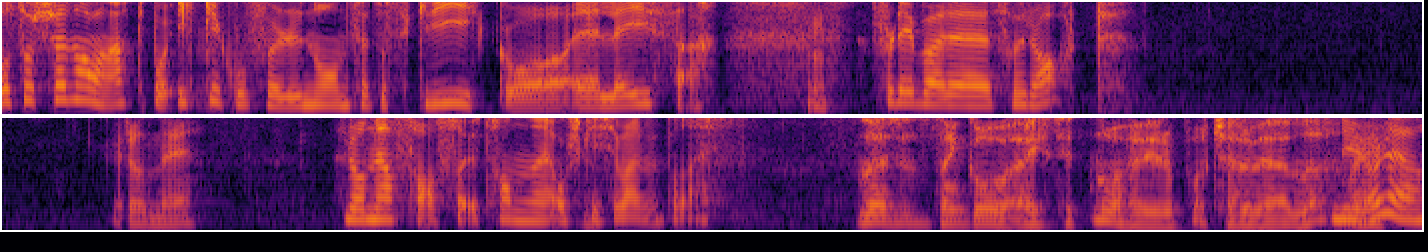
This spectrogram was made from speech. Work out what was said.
Og så skjønner man etterpå ikke hvorfor noen sitter og skriker og er lei seg. For det er bare så rart. Ronny? Ronny har fasa ut. Han eh, orker ikke være med på det her. Når jeg sitter og tenker over, jeg sitter nå og hører på, kjære vene. Du gjør det, ja?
